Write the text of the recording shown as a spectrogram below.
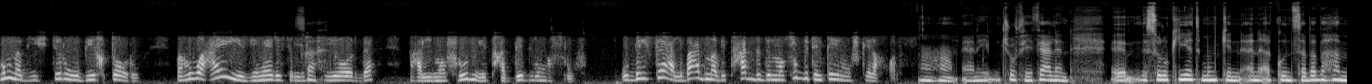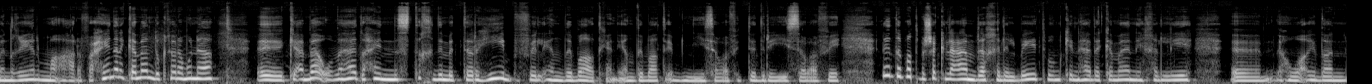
هم بيشتروا وبيختاروا. فهو عايز يمارس الاختيار ده فالمفروض يتحدد له مصروف. وبالفعل بعد ما بتحدد المصروف بتنتهي المشكلة خالص. أها يعني شوفي فعلا سلوكيات ممكن أنا أكون سببها من غير ما أعرف. أحيانا كمان دكتورة منى آه، كأباء وأمهات أحيانا نستخدم الترهيب في الانضباط يعني انضباط ابني سواء في التدريس سواء في الانضباط بشكل عام داخل البيت. ممكن هذا كمان يخليه هو أيضا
